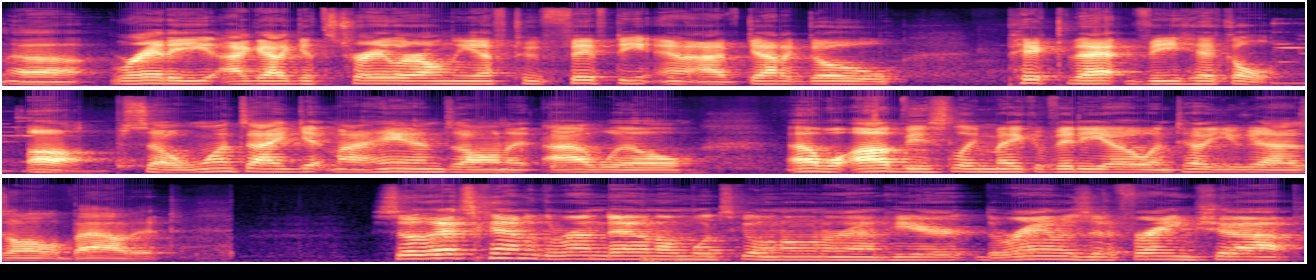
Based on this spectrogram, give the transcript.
uh, ready. I got to get the trailer on the F-250, and I've got to go pick that vehicle up. So once I get my hands on it, I will I will obviously make a video and tell you guys all about it. So that's kind of the rundown on what's going on around here. The Ram is at a frame shop.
